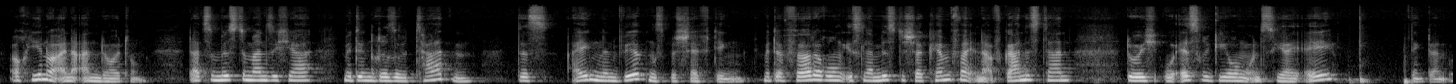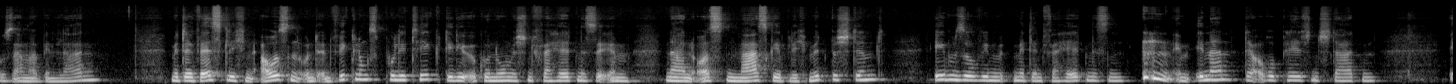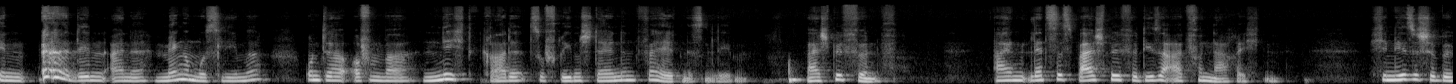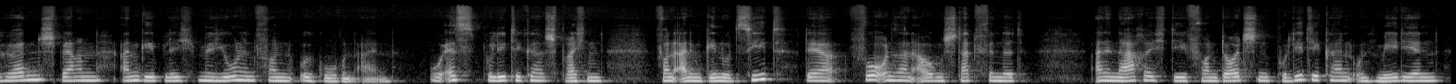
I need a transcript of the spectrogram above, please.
Auch hier nur eine Andeutung. Dazu müsste man sich ja mit den Resultaten des eigenen Wirkens beschäftigen, mit der Förderung islamistischer Kämpfer in Afghanistan durch US-Regierung und CIA, denkt an Osama bin Laden, mit der westlichen Außen- und Entwicklungspolitik, die die ökonomischen Verhältnisse im Nahen Osten maßgeblich mitbestimmt, ebenso wie mit den Verhältnissen im Innern der europäischen Staaten, in denen eine Menge Muslime unter offenbar nicht gerade zufriedenstellenden Verhältnissen leben. Beispiel 5. Ein letztes Beispiel für diese Art von Nachrichten. Chinesische Behörden sperren angeblich Millionen von Uiguren ein. US-Politiker sprechen von einem Genozid, der vor unseren Augen stattfindet. Eine Nachricht, die von deutschen Politikern und Medien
